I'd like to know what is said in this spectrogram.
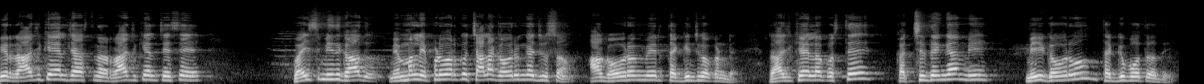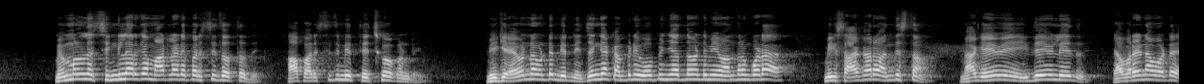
మీరు రాజకీయాలు చేస్తున్నారు. రాజకీయాలు చేసే వయసు మీది కాదు. మిమ్మల్ని ఇప్పటి వరకు చాలా గౌరవంగా చూసాం. ఆ గౌరవం మీరు తగ్గించుకోకండి. రాజకీయాల్లోకి వస్తే ఖచ్చితంగా మీ మీ గౌరవం తగ్గిపోతుంది. మిమ్మల్ని సింగులర్గా మాట్లాడే పరిస్థితి వస్తుంది. ఆ పరిస్థితి మీరు తెచ్చుకోకండి. మీకు ఏమన్నా ఉంటే మీరు నిజంగా కంపెనీ ఓపెన్ చేద్దామంటే మేము అందరం కూడా మీకు సహకారం అందిస్తాం. మాకేమి ఇదేమీ లేదు. ఎవరైనా ఒకటే.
